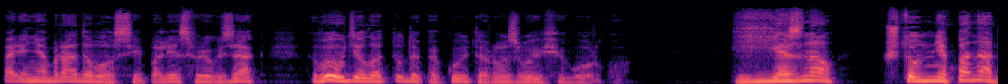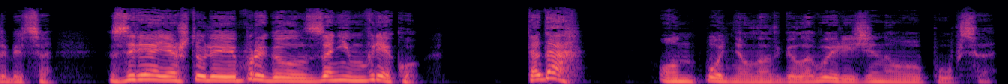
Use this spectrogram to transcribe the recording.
Парень обрадовался и полез в рюкзак, выудил оттуда какую-то розовую фигурку. «Я знал, что он мне понадобится. Зря я, что ли, прыгал за ним в реку. Тогда!» Он поднял над головой резинового пупса.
